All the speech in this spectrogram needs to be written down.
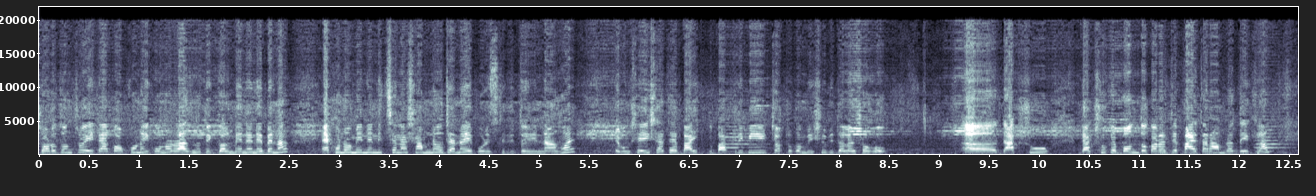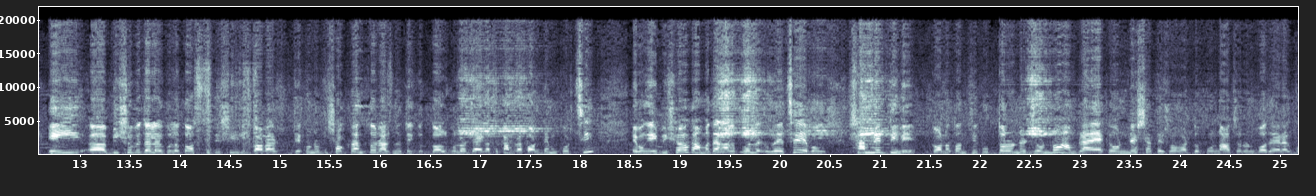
ষড়যন্ত্র, এটা কখনোই কোনো রাজনৈতিক দল মেনে নেবে না। এখনও মেনে নিচ্ছে না, সামনেও যেন এই পরিস্থিতি তৈরি না হয়। এবং সেই সাথে বাইক বাকৃবি চট্টগ্রাম বিশ্ববিদ্যালয় সহ ডাকসু, ডাকসুকে বন্ধ করার যে পায়তারা আমরা দেখলাম, এই বিশ্ববিদ্যালয়গুলোকে অস্থিতিশীল করার যে কোনো সংক্রান্ত রাজনৈতিক দলগুলোর জায়গা থেকে আমরা কন্ডেম করছি এবং এই বিষয়ক আমাদের আলাপ হয়েছে এবং সামনের দিনে গণতান্ত্রিক উত্তরণের জন্য আমরা একে অন্যের সাথে সৌহার্দ্যপূর্ণ আচরণ বজায় রাখব,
